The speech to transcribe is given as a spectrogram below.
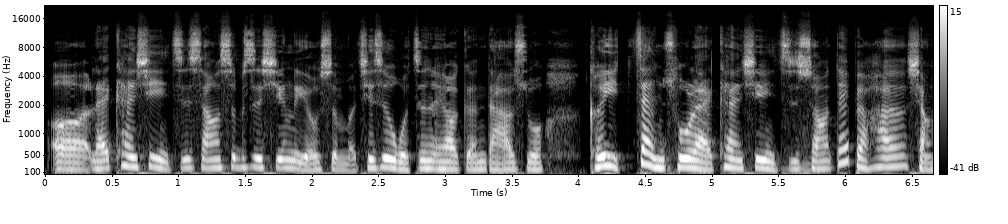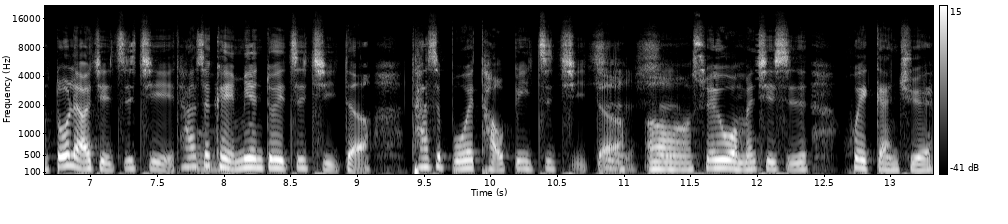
呃，来看心理智商，是不是心里有什么？其实我真的要跟大家说，可以站出来看心理智商，嗯、代表他想多了解自己，他是可以面对自己的，嗯、他是不会逃避自己的。嗯、呃，所以我们其实会感觉，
